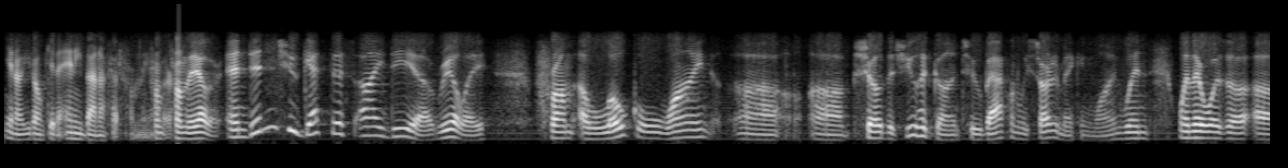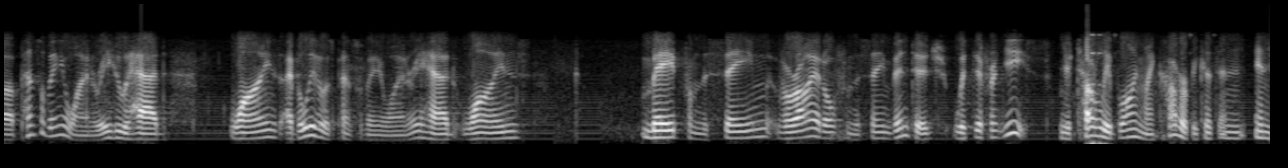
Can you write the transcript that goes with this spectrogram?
you know you don't get any benefit from the from other. from the other. And didn't you get this idea really from a local wine uh, uh, show that you had gone to back when we started making wine? When when there was a, a Pennsylvania winery who had wines, I believe it was Pennsylvania winery, had wines made from the same varietal from the same vintage with different yeasts. You're totally blowing my cover because in in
